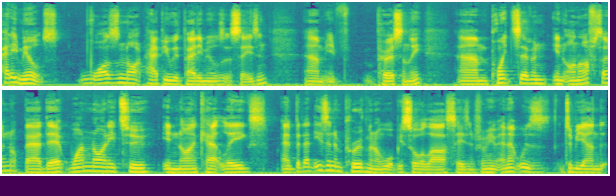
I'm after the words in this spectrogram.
Patty Mills was not happy with Patty Mills this season, um, if, personally. Um, 0.7 in on off, so not bad there. 192 in nine cat leagues, and, but that is an improvement on what we saw last season from him, and that was to be under,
